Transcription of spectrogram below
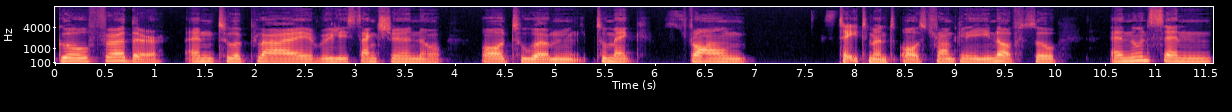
go further and to apply really sanction or, or to, um, to make strong statement or strongly enough. So, and Hun Sen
